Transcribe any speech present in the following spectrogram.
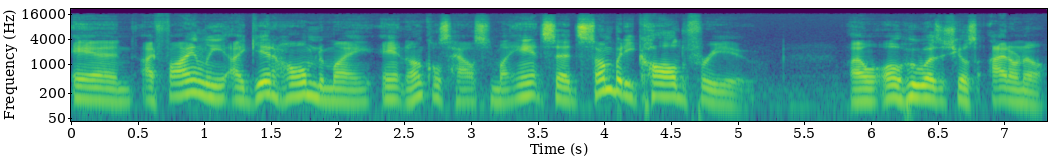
And I finally I get home to my aunt and uncle's house, and my aunt said somebody called for you. I went, oh, who was it? She goes, I don't know.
